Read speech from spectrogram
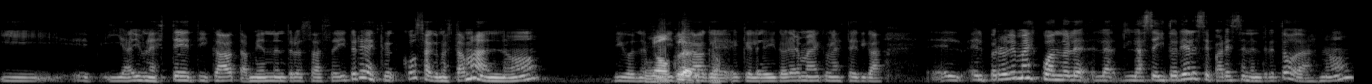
Y, y hay una estética también dentro de esas editoriales, que, cosa que no está mal, ¿no? Digo, en definitiva, que, que, la editorial maneje una estética. El, el problema es cuando las editoriales se parecen entre todas, ¿no?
